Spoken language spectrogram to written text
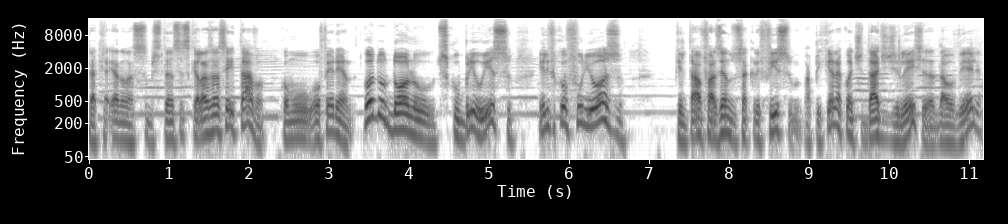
já que eram as substâncias que elas aceitavam como oferenda. Quando o dono descobriu isso, ele ficou furioso, que ele estava fazendo o sacrifício, uma pequena quantidade de leite da, da ovelha,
